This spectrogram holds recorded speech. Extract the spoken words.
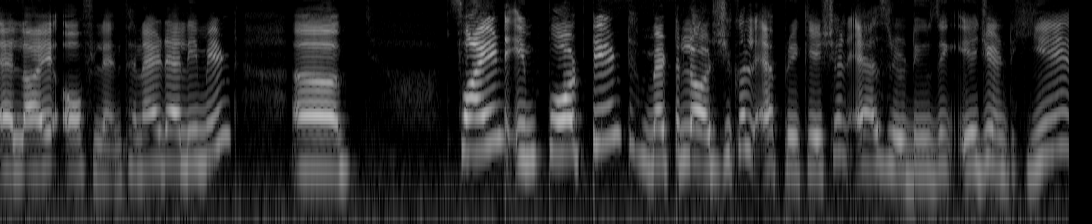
alloy of lanthanide element find important metallurgical application as reducing agent ये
